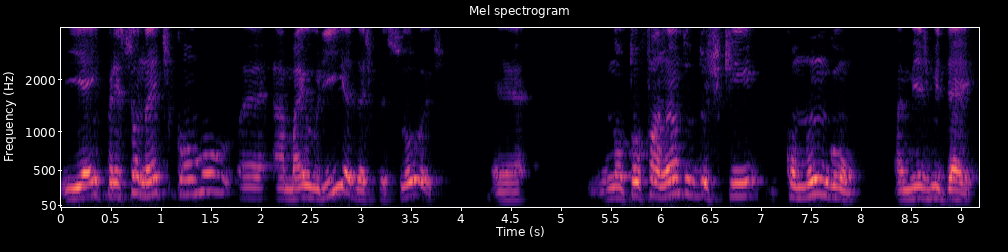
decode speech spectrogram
E é impressionante como é, a maioria das pessoas, é, não estou falando dos que comungam a mesma ideia,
